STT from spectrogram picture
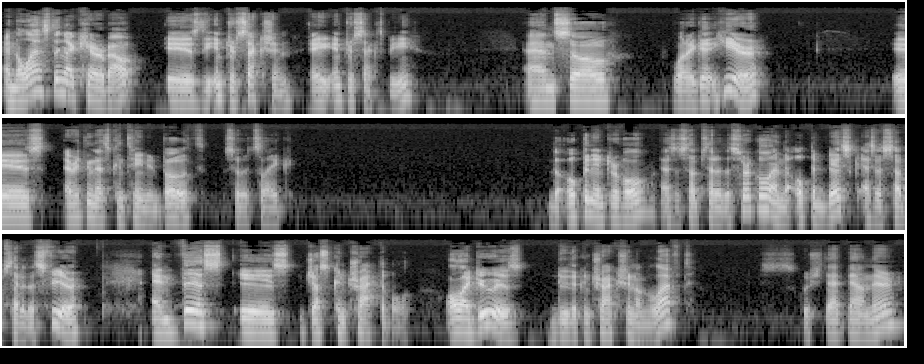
And the last thing I care about is the intersection, A intersect B. And so what I get here is everything that's contained in both. So it's like the open interval as a subset of the circle and the open disk as a subset of the sphere. And this is just contractible. All I do is do the contraction on the left, squish that down there,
